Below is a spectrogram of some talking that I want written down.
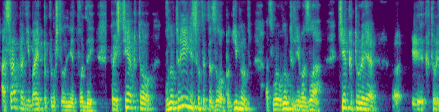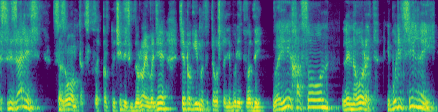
А сад погибает, потому что нет воды. То есть те, кто внутри несут это зло, погибнут от своего внутреннего зла. Те, которые, э, которые связались со злом, так сказать, подключились к дурной воде, те погибнут от того, что не будет воды. Ваи хасон. И будет сильный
